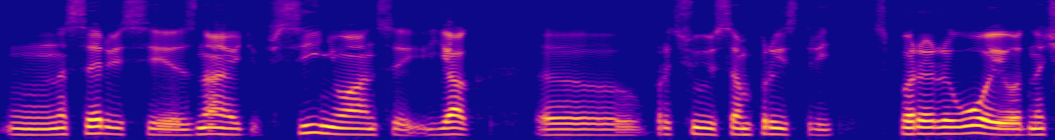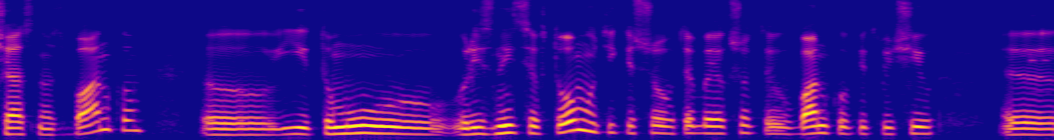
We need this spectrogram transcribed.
на сервісі знають всі нюанси, як е, працює сам пристрій з ПРРО і одночасно з банком. Е, І тому різниця в тому, тільки що у тебе, якщо ти в банку підключив е,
